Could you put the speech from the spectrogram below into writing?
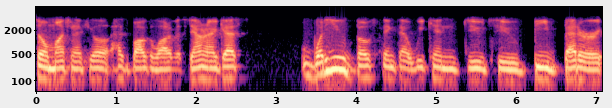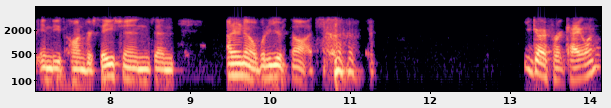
so much and I feel has bogged a lot of us down. And I guess what do you both think that we can do to be better in these conversations? And I don't know what are your thoughts You go for it, Caitlin.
